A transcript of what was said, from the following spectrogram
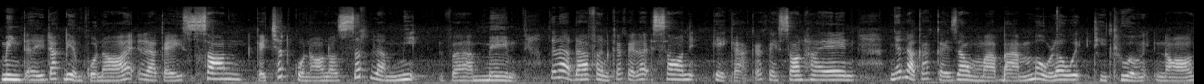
mình thấy đặc điểm của nó ấy là cái son cái chất của nó nó rất là mịn và mềm. Tức là đa phần các cái loại son ấy, kể cả các cái son high end nhất là các cái dòng mà bám màu lâu ấy thì thường ấy, nó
